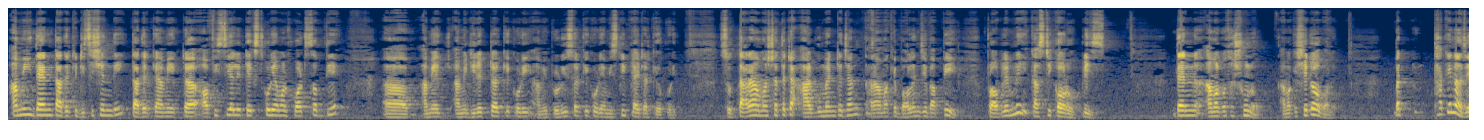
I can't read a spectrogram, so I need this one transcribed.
আমি দেন তাদেরকে ডিসিশন দিই, তাদেরকে আমি একটা অফিসিয়ালি টেক্সট করি আমার হোয়াটসঅ্যাপ দিয়ে। আমি আমি ডিরেক্টরকে করি, আমি প্রডিউসারকে করি, আমি স্ক্রিপ্ট রাইটারকেও করি। সো তারা আমার সাথে একটা আর্গুমেন্টে যান, তারা আমাকে বলেন যে, বাপ্পি প্রবলেম নেই, কাজটি করো প্লিজ দেন আমার কথা শুনো, আমাকে সেটাও বলে। বাট থাকে না যে,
